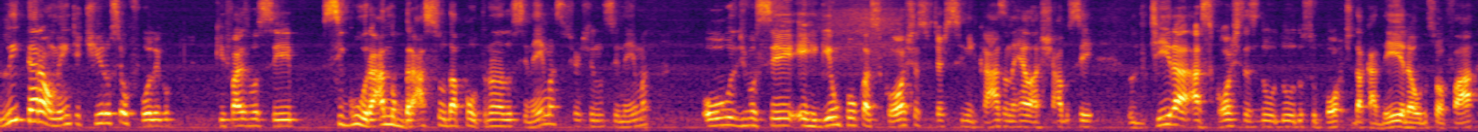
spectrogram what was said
literalmente tira o seu fôlego, que faz você segurar no braço da poltrona do cinema, se estiver no cinema, ou de você erguer um pouco as costas, se estiver assistindo em casa, né, relaxado, você tira as costas do, do, do suporte da cadeira ou do sofá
